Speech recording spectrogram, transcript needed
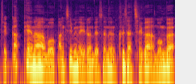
이제 카페나 뭐 빵집이나 이런 데서는 그 자체가 뭔가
